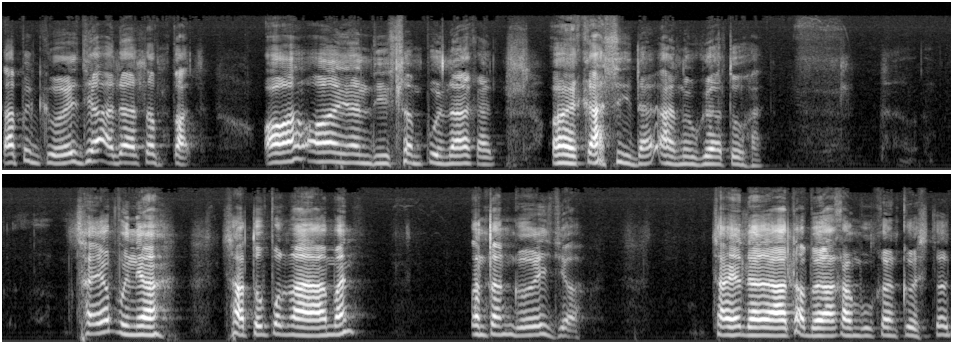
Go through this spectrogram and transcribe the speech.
Tapi gereja adalah tempat orang-orang yang disempurnakan oleh kasih dan anugerah Tuhan. Saya punya satu pengalaman tentang gereja. saya dari latar belakang bukan Kristen.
